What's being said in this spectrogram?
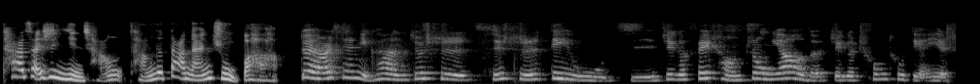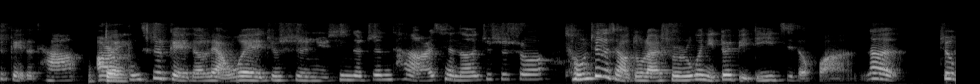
他才是隐藏藏的大男主吧。对，而且你看，就是其实第五集这个非常重要的这个冲突点也是给的他，而不是给的两位就是女性的侦探。而且呢，就是说从这个角度来说，如果你对比第一季的话，那就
